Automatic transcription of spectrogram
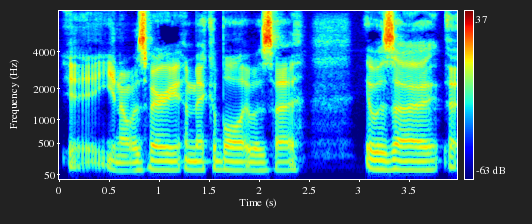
you know, it was very amicable. It was a it was uh, uh,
